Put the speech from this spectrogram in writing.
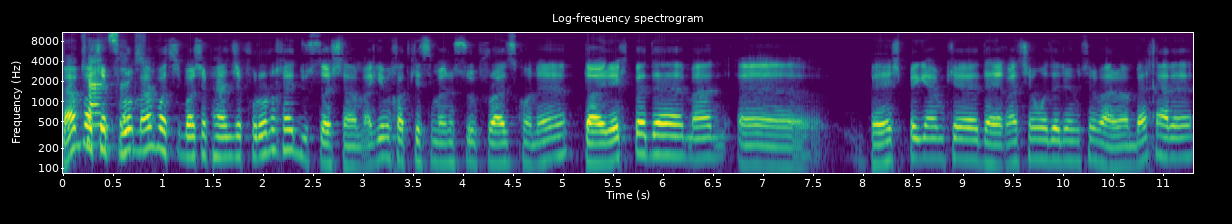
من Watch Pro من Watch باشه 5 Pro رو خیلی دوست داشتم. اگه می‌خواد کسی منو سورپرایز کنه direct بده. من بهش بگم که دقیقا چه مدلی می‌تونه برای من بخره.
